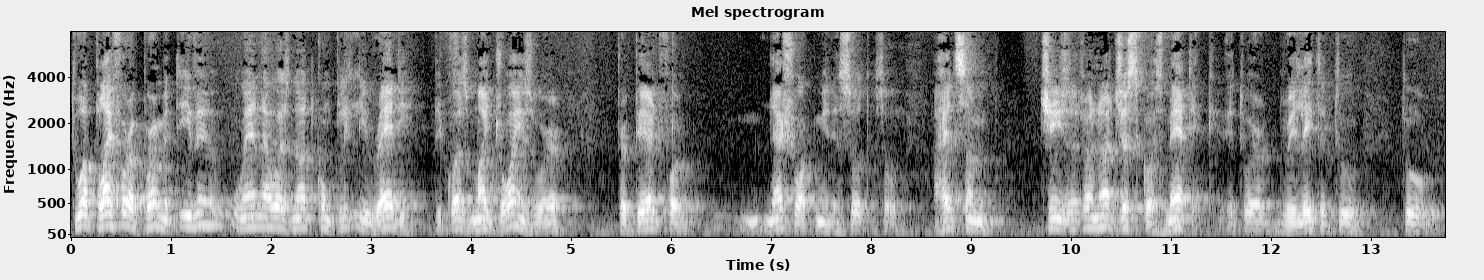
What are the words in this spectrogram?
to apply for a permit even when I was not completely ready because my drawings were prepared for Nashwauk, Minnesota. So I had some changes that were not just cosmetic, it were related to, to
